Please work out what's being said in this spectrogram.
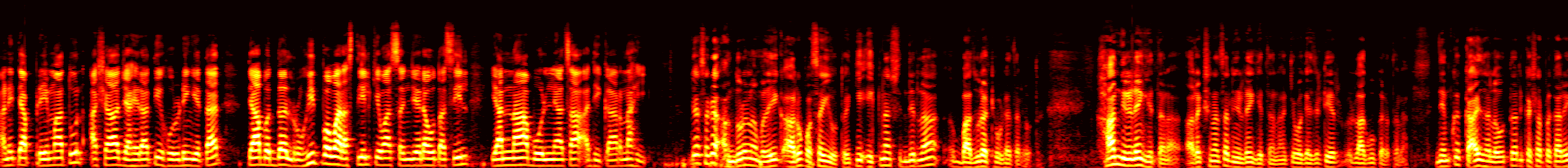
आणि त्या प्रेमातून अशा जाहिराती होर्डिंग येतात. त्याबद्दल रोहित पवार असतील किंवा संजय राऊत असतील यांना बोलण्याचा अधिकार नाही. या सगळ्या आंदोलनामध्ये एक आरोप असाही होतोय की एकनाथ शिंदेला बाजूला ठेवण्यात आलं होतं. हा निर्णय घेताना आरक्षणाचा निर्णय घेताना किंवा गॅझेटियर लागू करताना नेमकं काय झालं होतं आणि कशा प्रकारे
